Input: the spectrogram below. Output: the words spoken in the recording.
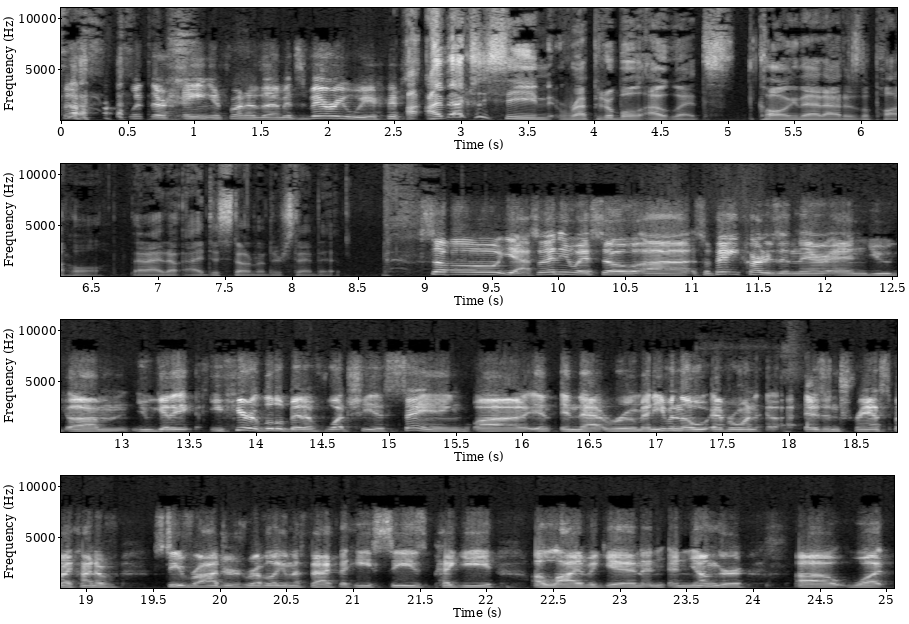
when they're hanging in front of them. It's very weird. I, I've actually seen reputable outlets calling that out as the plot hole. That I don't. I just don't understand it. So yeah. So anyway, so uh, so Peggy Carter's in there, and you um you get a, you hear a little bit of what she is saying uh in in that room, and even though everyone is entranced by kind of Steve Rogers reveling in the fact that he sees Peggy alive again and and younger, uh, what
